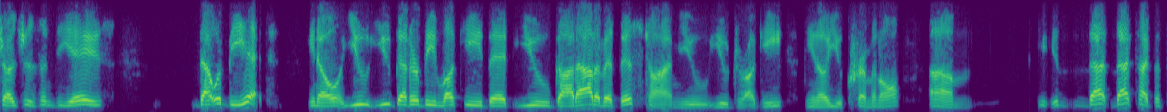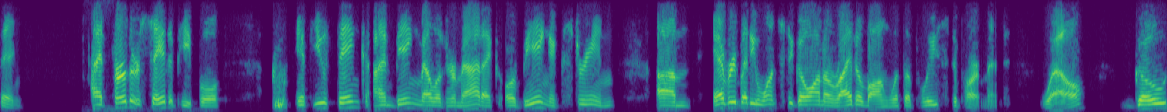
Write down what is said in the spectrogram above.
judges and DAs, that would be it you know, you you better be lucky that you got out of it this time, you you druggie, you know, you criminal, um, that that type of thing. I'd further say to people, if you think I'm being melodramatic or being extreme, um, everybody wants to go on a ride along with a police department. Well, go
